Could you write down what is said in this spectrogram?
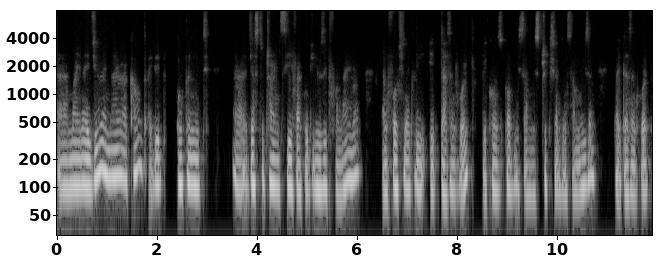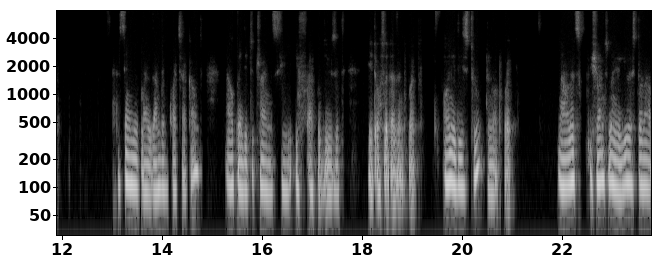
Uh, my Nigerian Naira account, I did open it uh, just to try and see if I could use it for Naira. Unfortunately, it doesn't work because probably some restrictions or some reason, but it doesn't work. The same with my Zambian Kwacha account. I opened it to try and see if I could use it. It also doesn't work. Only these two do not work. Now let's, if you want to know your US dollar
